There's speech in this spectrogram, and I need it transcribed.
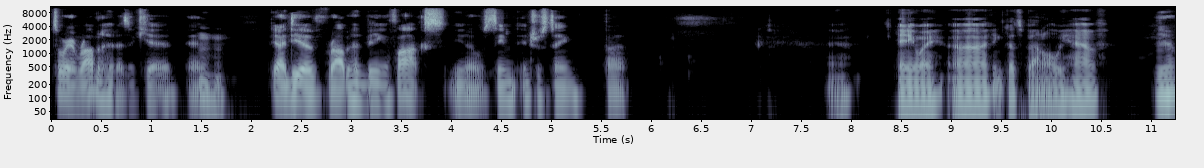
story of Robin Hood as a kid, and Mhm. the idea of Robin Hood being a fox, you know, seemed interesting. But Anyway, uh, I think that's about all we have. Yeah.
